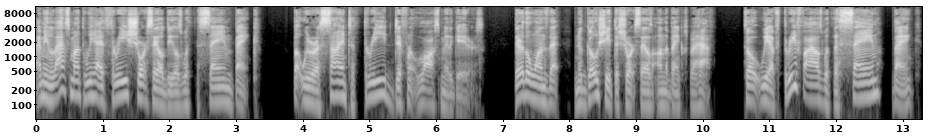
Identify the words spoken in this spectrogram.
I mean, last month we had three short sale deals with the same bank. but we were assigned to three different loss mitigators. They're the ones that negotiate the short sales on the bank's behalf. So we have three files with the same bank,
